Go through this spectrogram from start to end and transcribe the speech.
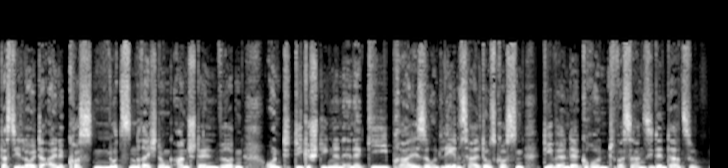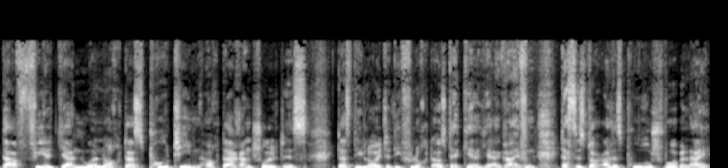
dass die Leute eine Kosten-Nutzen-Rechnung anstellen würden und die gestiegenen Energiepreise und Lebenshaltungskosten, die wären der Grund. Was sagen Sie denn dazu? Da fehlt ja nur noch, dass Putin auch daran schuld ist, dass die Leute die Flucht aus der Kirche ergreifen. Das ist doch alles pure Schwurbelei.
